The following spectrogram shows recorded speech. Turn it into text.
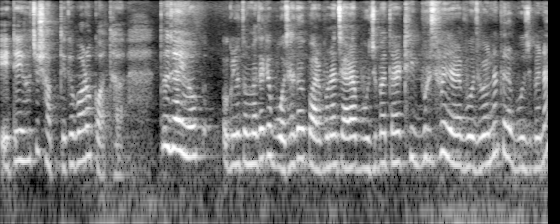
এটাই হচ্ছে সব থেকে বড় কথা। তো যাই হোক, ওগুলো তোমাদেরকে বোঝাতেও পারব না। যারা বুঝবে, তারা ঠিক বুঝবে, যারা বুঝবে না, তারা বুঝবে না।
